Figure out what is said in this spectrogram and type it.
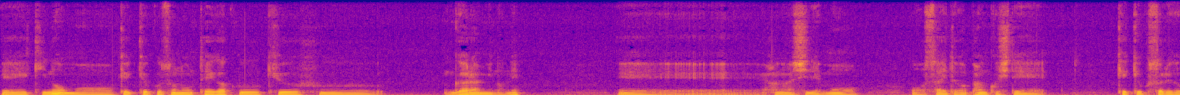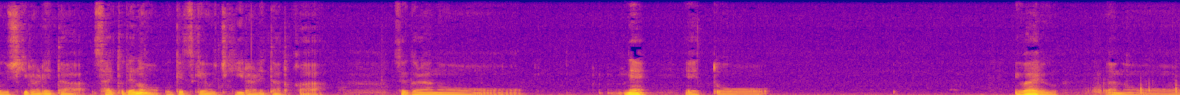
えー昨日も結局その定額給付絡みのね、えー話でもサイトがパンクして結局それが打ち切られたサイトでの受付が打ち切られたとかそれからあのねえっといわゆるあの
